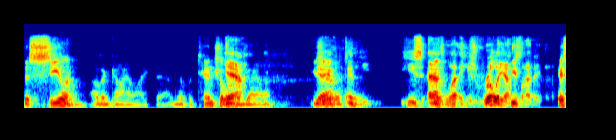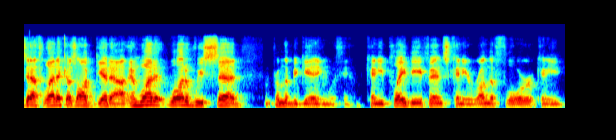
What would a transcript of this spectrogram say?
the ceiling of a guy like that and the potential yeah. of a guy like that. He's yeah. able to. He, he's athletic. He's really athletic. He's, he's athletic as all get out. And what what have we said from the beginning with him? Can he play defense? Can he run the floor? Can he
